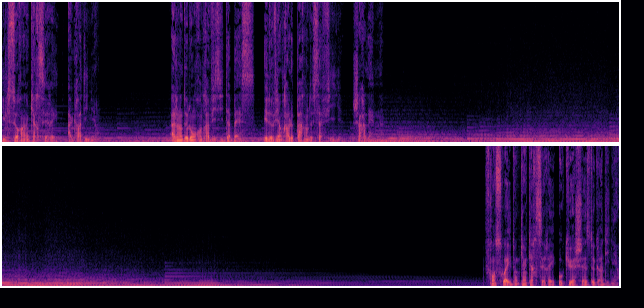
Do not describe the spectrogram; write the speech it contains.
Il sera incarcéré à Gradignan. Alain Delon rendra visite à Bess et deviendra le parrain de sa fille, Charlène. François est donc incarcéré au QHS de Gradignan.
